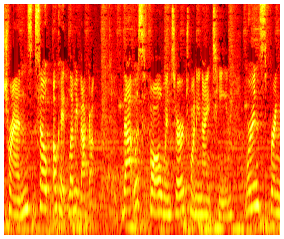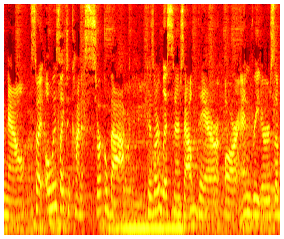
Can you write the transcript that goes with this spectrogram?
trends. So okay, let me back up. That was fall winter 2019. We're in spring now, so I always like to kind of circle back because our listeners out there are and readers of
